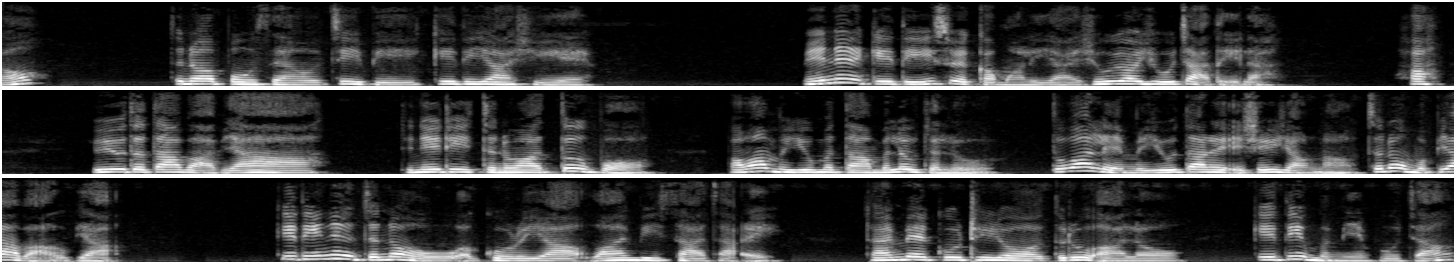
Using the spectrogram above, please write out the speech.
နော်ကျွန်တော်ပုံစံကိုကြည့်ပြီးကေတီရရှိရဲ့ မင်းနဲ့ကေတီဆွဲကောင်မလေးကရိုးရိုးရိုးကြသေးလားဟာရိုးရိုးတသားပါဗျာဒီနေ့ထိကျွန်တော်ကသူ့ပေါ်ဘာမှမယူမသားမလုပ်တယ်လို့သူကလည်းမယူသားတဲ့အရေးရောင်တော့ကျွန်တော်မပြပါဘူးဗျကေတီနဲ့ကျွန်တော်ကိုအကိုရီးယားဝိုင်းပြီးစားကြတယ်ဒါပေမဲ့ကိုထီတော့သူတို့အားလုံးကေတီမမြင်ဘူးကြောင့်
